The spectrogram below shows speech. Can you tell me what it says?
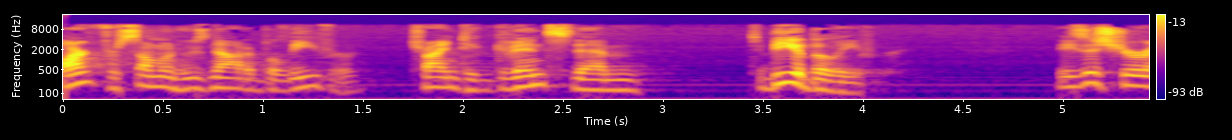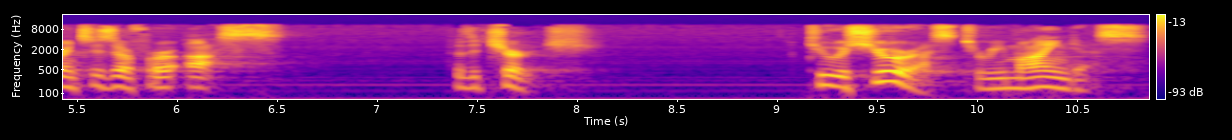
aren't for someone who's not a believer, trying to convince them to be a believer. These assurances are for us, for the church to assure us, to remind us.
